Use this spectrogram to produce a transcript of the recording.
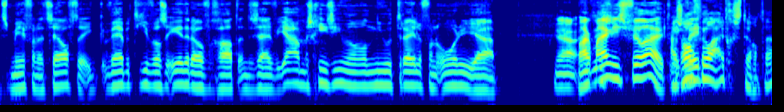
het is meer van hetzelfde. Ik, we hebben het hier wel eens eerder over gehad. En toen zeiden we, ja, misschien zien we wel een nieuwe trailer van Ori. Ja, Ja, maakt mij is- niet zoveel uit. Hij is al weet- veel uitgesteld, hè?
